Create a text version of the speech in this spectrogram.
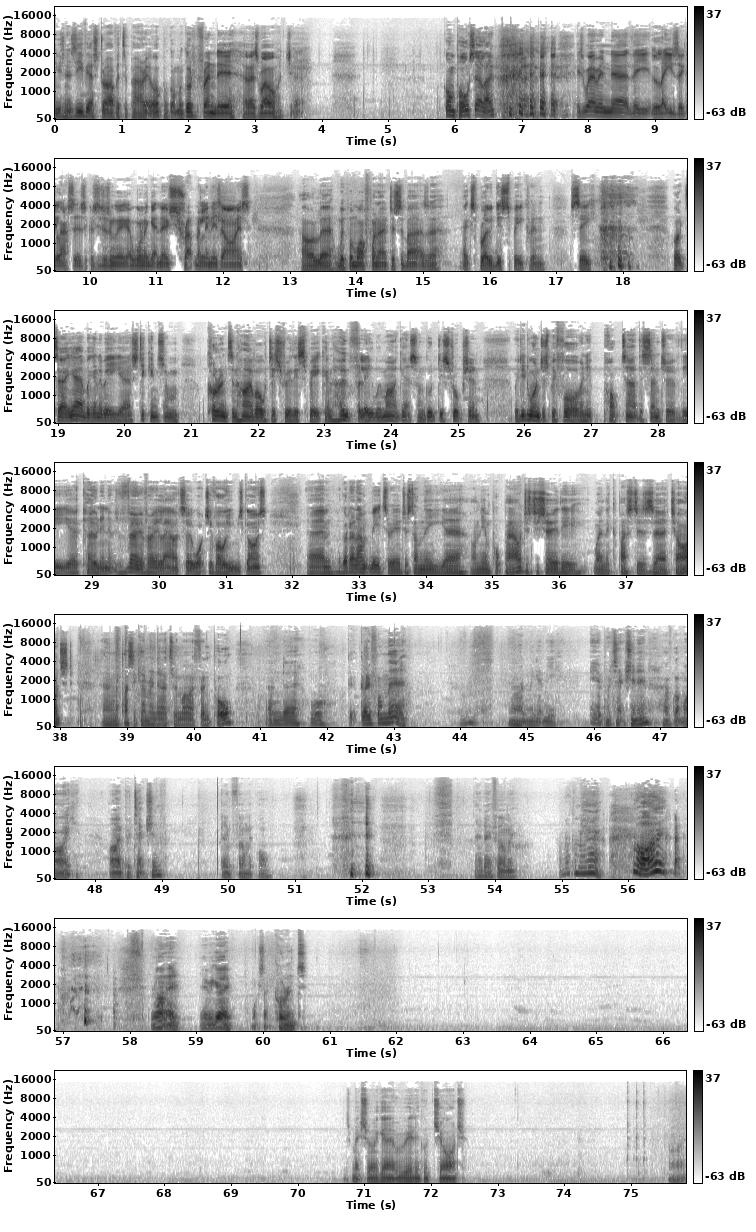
using a ZVS driver to power it up. I've got my good friend here as well. Go on, Paul, say hello. He's wearing uh, the laser glasses because he doesn't want to get no shrapnel in his eyes. I'll uh, whip them off when I just about as a explode this speaker and see. but uh, yeah, we're going to be uh, sticking some current and high voltage through this speaker and hopefully we might get some good destruction. We did one just before and it popped out the centre of the uh, cone and it was very very loud so watch your volumes guys. Um, I've got an amp meter here just on the uh, on the input power just to show you the when the capacitor's uh, charged. And I'm going to pass the camera now to my friend Paul and uh, we'll go from there. Right, let me get me ear protection in. I've got my eye protection. Don't film me, Paul. no, don't film me. I'm not on my hair. Right. right then, here we go. Watch that current. Just make sure I get a really good charge. Right.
